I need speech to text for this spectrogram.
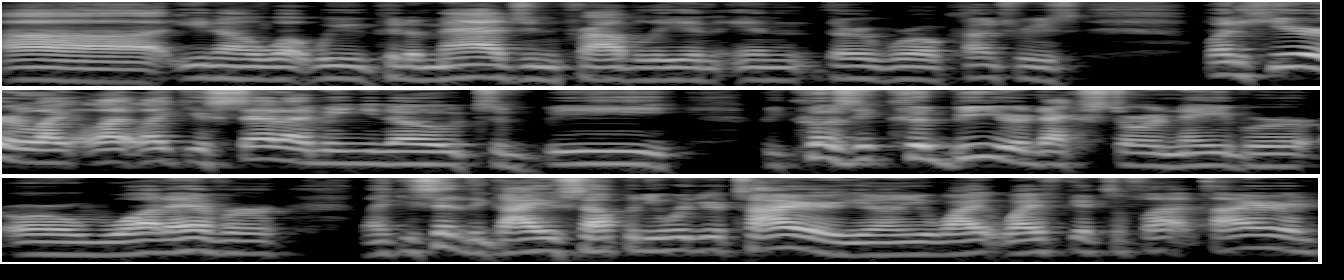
uh, you know, what we could imagine probably in, in third world countries. But here, like, like like you said, I mean, you know, to be because it could be your next door neighbor or whatever. Like you said, the guy who's helping you with your tire, you know, your white wife gets a flat tire and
